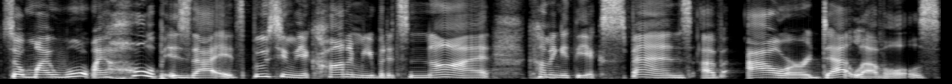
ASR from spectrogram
So my my hope is that it's boosting the economy, but it's not coming at the expense of our debt levels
